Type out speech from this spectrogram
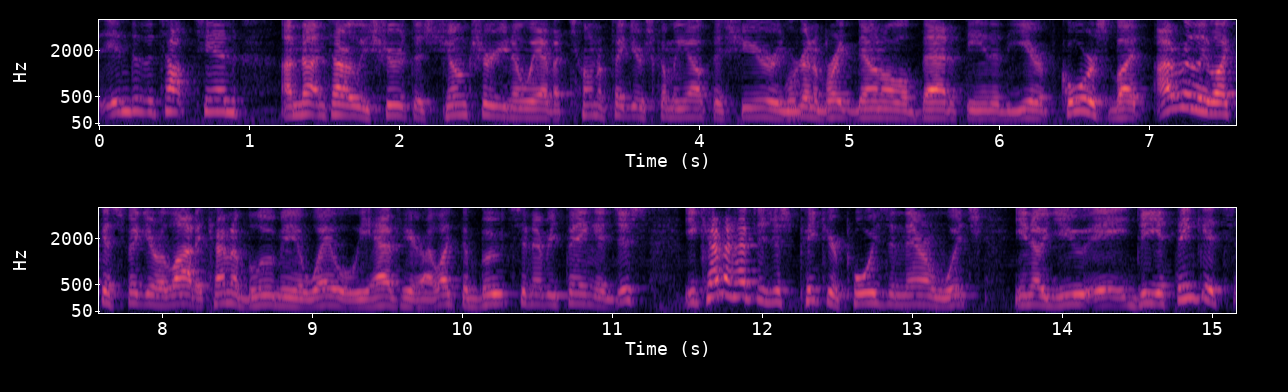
into the top 10? I'm not entirely sure at this juncture. You know, we have a ton of figures coming out this year, and we're going to break down all of that at the end of the year, of course. But I really like this figure a lot. It kind of blew me away what we have here. I like the boots and everything. It just you kind of have to just pick your poison there on which you know you eh, do you think it's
